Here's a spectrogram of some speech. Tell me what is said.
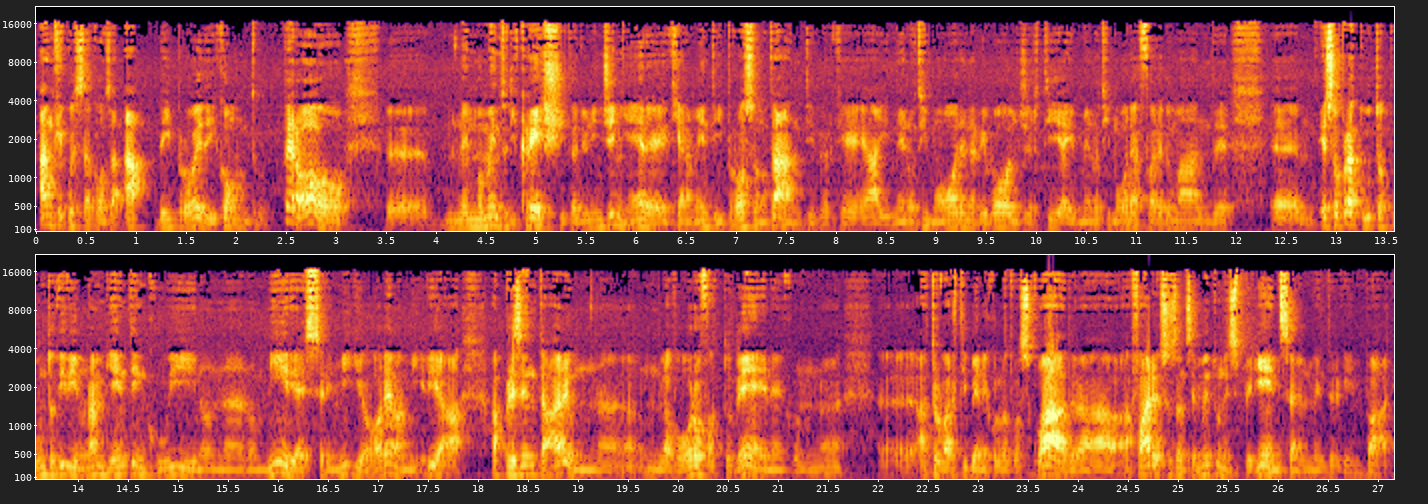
anche questa cosa ha dei pro e dei contro, però eh, nel momento di crescita di un ingegnere chiaramente i pro sono tanti perché hai meno timore nel rivolgerti, hai meno timore a fare domande eh, e soprattutto appunto vivi in un ambiente in cui non, non miri a essere il migliore ma miri a, a presentare un, un, lavoro fatto bene, con, eh, a trovarti bene con la tua squadra, a fare sostanzialmente un'esperienza nel mentre che impari.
